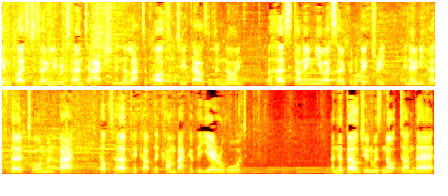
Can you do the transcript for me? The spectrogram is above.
Kim Clijsters only returned to action in the latter part of 2009, but her stunning US Open victory in only her third tournament back helped her pick up the Comeback of the Year award. And the Belgian was not done there,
